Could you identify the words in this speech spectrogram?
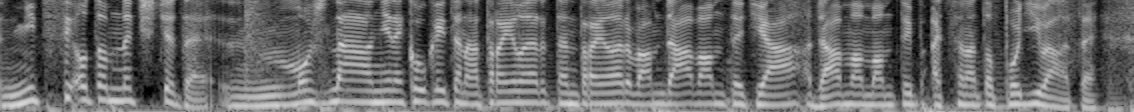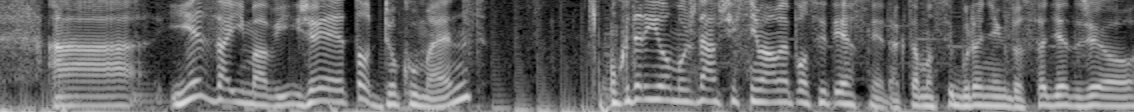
nic si o tom nečtěte. Možná ani nekoukejte na trailer, ten trailer vám dávám teď já a dávám vám tip, ať se na to podíváte. A je zajímavý, že je to dokument, u kterého možná všichni máme pocit jasně, tak tam asi bude někdo sedět, že jo,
